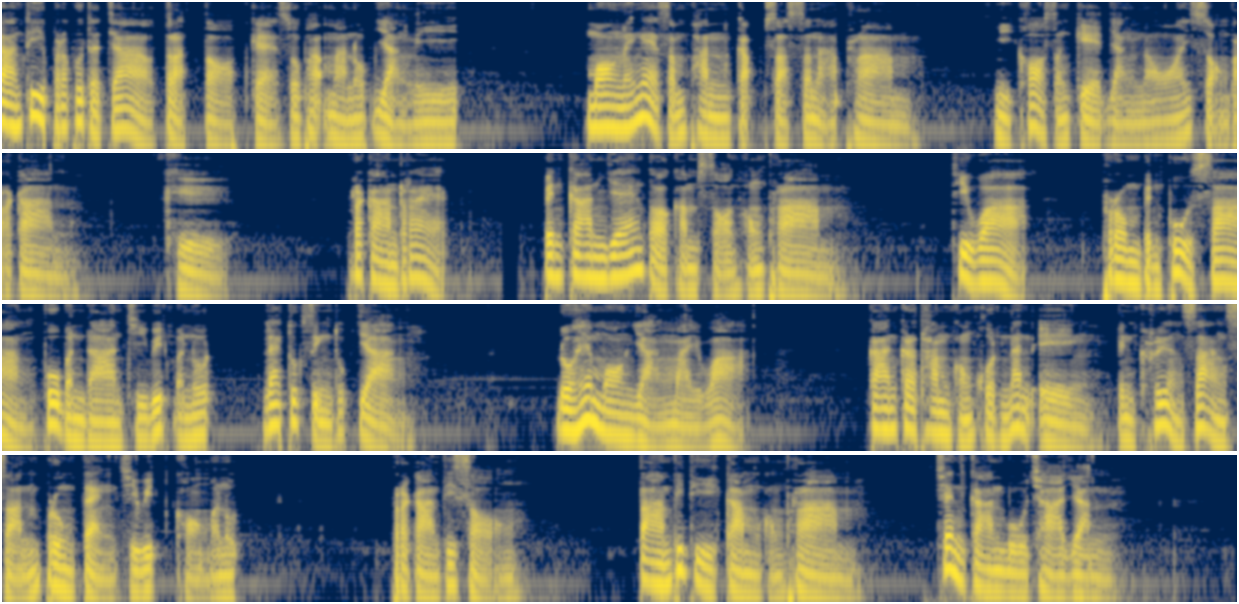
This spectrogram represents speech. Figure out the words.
การที่พระพุทธเจ้าตรัสตอบแก่สุภมานพอย่างนี้ มองในแง่สัมพันธ์กับศาสนาพราหมณ์ มีข้อสังเกตอย่างน้อยสองประการ คือ ประการแรกเป็นการแย้งต่อคำสอนของพราหมณ์ ที่ว่า พรหมเป็นผู้สร้างผู้บันดาลชีวิตมนุษย์ และทุกสิ่งทุกอย่าง โดยให้มองอย่างใหม่ว่า การกระทำของคนนั่นเองเป็นเครื่องสร้างสรรค์ปรุงแต่งชีวิตของมนุษย์ ประการที่สองตามพิธีกรรมของพราหมณ์ เช่นการบูชายัน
